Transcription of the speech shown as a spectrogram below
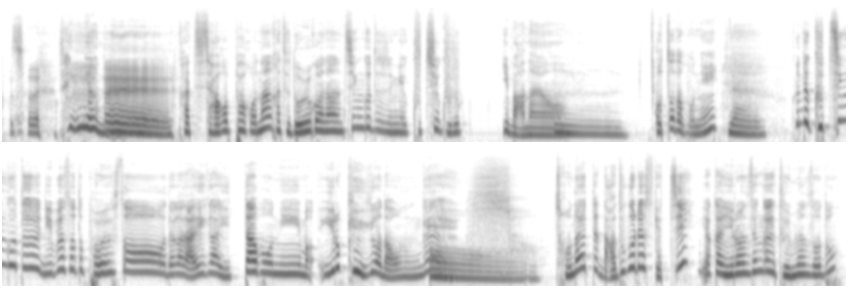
생년이요. 네. 같이 작업하거나 같이 놀거나 하는 친구들 중에 97, 96이 많아요. 음. 어쩌다 보니 네. 근데 그 친구들 입에서도 벌써 내가 나이가 있다 보니 막 이렇게 얘기가 나오는 게 어. 저 나이 때 나도 그랬겠지? 약간 이런 생각이 들면서도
